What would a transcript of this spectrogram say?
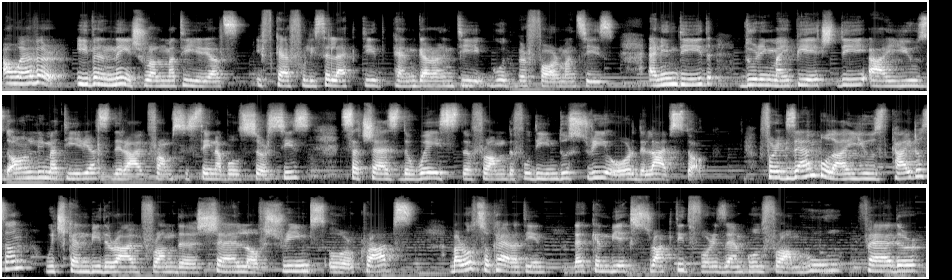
However, even natural materials, if carefully selected, can guarantee good performances. And indeed, during my PhD, I used only materials derived from sustainable sources, such as the waste from the food industry or the livestock. For example, I used chitosan, which can be derived from the shell of shrimps or crabs, but also keratin that can be extracted, for example, from wool, feather,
